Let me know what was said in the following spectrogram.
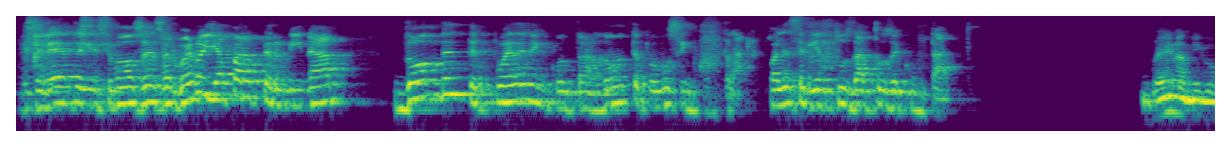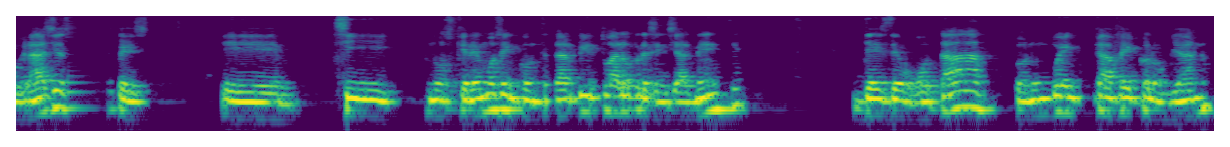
Excelente, estimado César. Bueno, ya para terminar, ¿Dónde te pueden encontrar? ¿Dónde te podemos encontrar? ¿Cuáles serían tus datos de contacto? Bueno, amigo, gracias. Pues eh, si nos queremos encontrar virtual o presencialmente, desde Bogotá, con un buen café colombiano,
